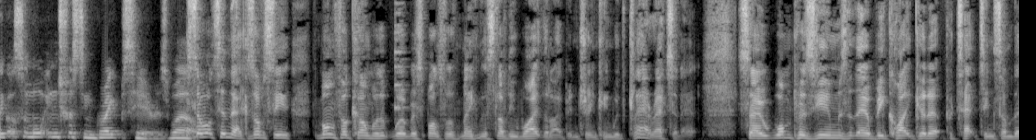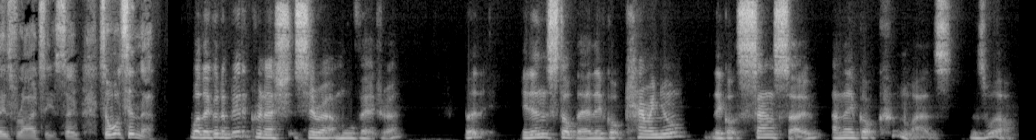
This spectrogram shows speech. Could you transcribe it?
they got some more interesting grapes here as well. So what's in there? Because obviously Montfaucon were, were, responsible for making this lovely white that I've been drinking with Clairette in it. So one presumes that they would be quite good at protecting some of those varieties. So so what's in there? Well, they've got a bit of Grenache, Syrah, and Mourvedre, but it doesn't stop there. They've got Carignan, they've got Cinsault, and they've got Counoise as well.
